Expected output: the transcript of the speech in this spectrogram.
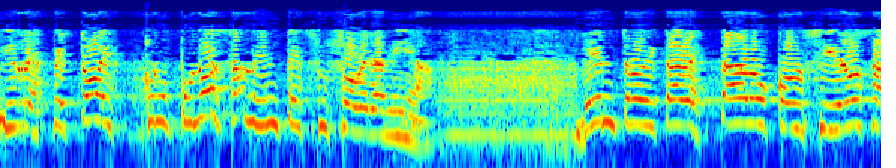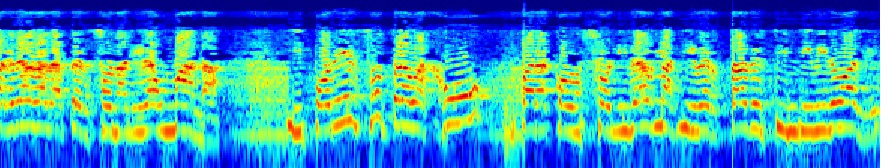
y respetó escrupulosamente su soberanía. Dentro de cada Estado consideró sagrada la personalidad humana y por eso trabajó para consolidar las libertades individuales,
